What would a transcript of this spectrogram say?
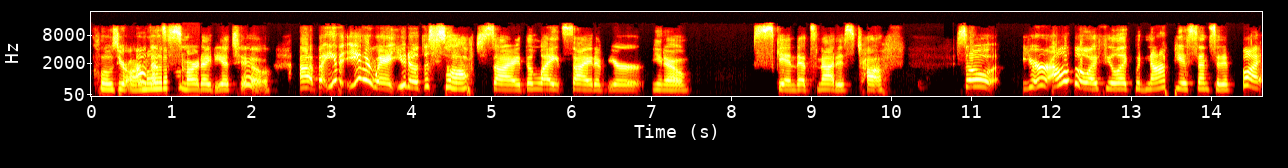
close your arm oh, a little. That's a smart idea too. Uh, but either either way, you know the soft side, the light side of your you know skin that's not as tough so your elbow, I feel like, would not be as sensitive, but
